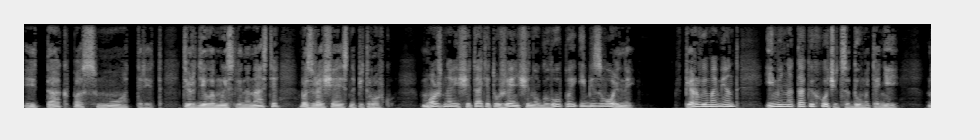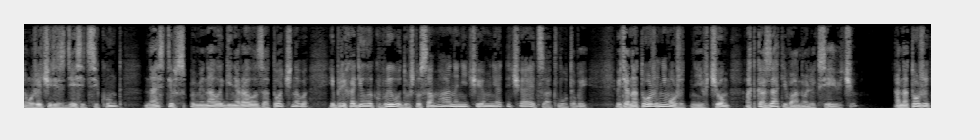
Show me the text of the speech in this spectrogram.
и так посмотрит, твердила мысленно Настя, возвращаясь на Петровку. Можно ли считать эту женщину глупой и безвольной? В первый момент именно так и хочется думать о ней, но уже через десять секунд Настя вспоминала генерала Заточного и приходила к выводу, что сама она ничем не отличается от Лутовой, ведь она тоже не может ни в чем отказать Ивану Алексеевичу. Она тоже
